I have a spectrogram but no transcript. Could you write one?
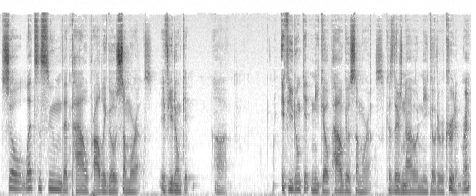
So let's assume that Pau probably goes somewhere else. If you don't get, uh, if you don't get Nico, Pau goes somewhere else because there's no Nico to recruit him, right?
